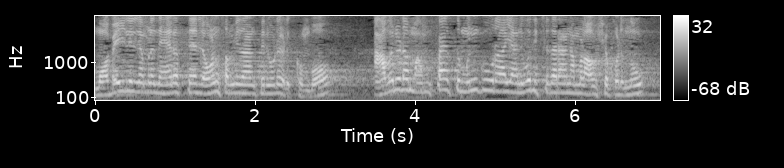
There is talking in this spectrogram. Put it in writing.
മൊബൈലിൽ നമ്മൾ നേരത്തെ ലോൺ സംവിധാനത്തിലൂടെ എടുക്കുമ്പോൾ അവരുടെ മംഫാത്ത് മുൻകൂറായി അനുവദിച്ചു തരാൻ നമ്മൾ ആവശ്യപ്പെടുന്നു.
